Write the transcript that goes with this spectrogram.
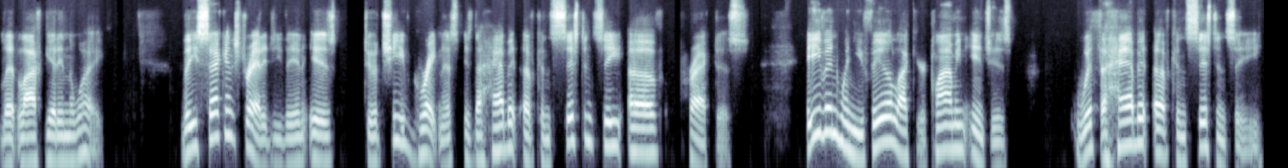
let life get in the way. The second strategy then is to achieve greatness is the habit of consistency of practice. Even when you feel like you're climbing inches, with the habit of consistency,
